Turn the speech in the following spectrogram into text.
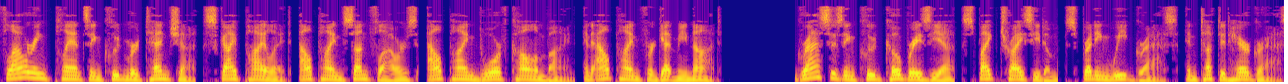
Flowering plants include mertensia, sky pilot, alpine sunflowers, alpine dwarf columbine, and alpine forget-me-not. Grasses include kobresia, spike trisetum, spreading wheatgrass, and tufted hairgrass.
